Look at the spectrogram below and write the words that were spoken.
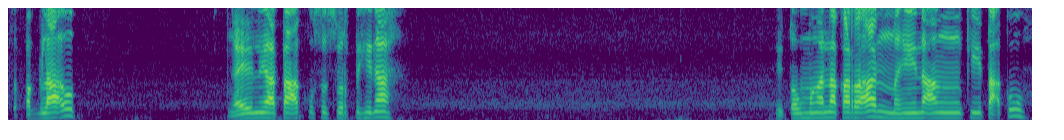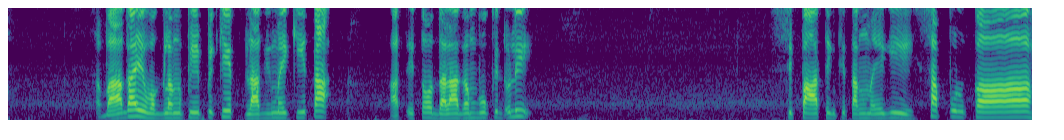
sa paglaot. Ngayon yata ako suswertihin na. Itong mga nakaraan, mahina ang kita ko. Sa bagay, wag lang pipikit, laging may kita. At ito, dalagang bukid uli. Sipating kitang maigi. Sapul ka.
